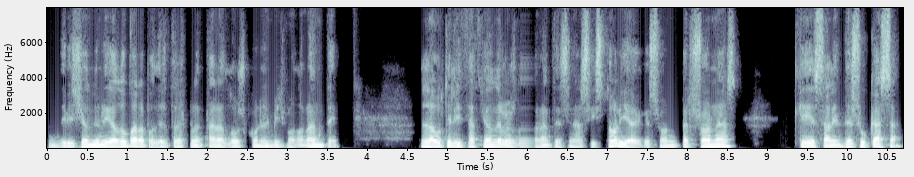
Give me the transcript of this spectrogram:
división de un hígado para poder trasplantar a dos con el mismo donante. La utilización de los donantes en asistolia, que son personas que salen de su casa,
